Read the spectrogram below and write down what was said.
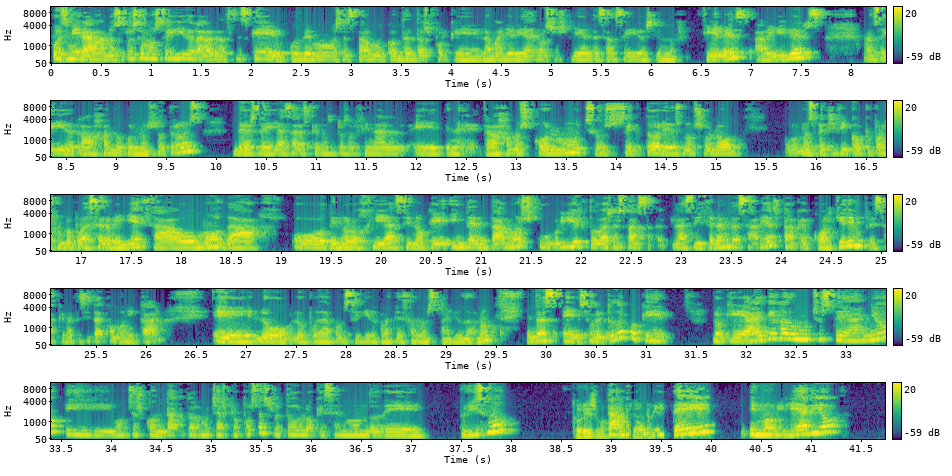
Pues mira, nosotros hemos seguido, la verdad es que podemos estar muy contentos porque la mayoría de nuestros clientes han seguido siendo fieles a Biggers, han seguido trabajando con nosotros. Desde, ya sabes que nosotros al final eh, trabajamos con muchos sectores, no solo uno específico que, por ejemplo, pueda ser belleza o moda o tecnología, sino que intentamos cubrir todas estas, las diferentes áreas para que cualquier empresa que necesita comunicar eh, lo, lo, pueda conseguir gracias a nuestra ayuda, ¿no? Entonces, eh, sobre todo lo que, lo que ha llegado mucho este año y muchos contactos, muchas propuestas, sobre todo lo que es el mundo de turismo. Turismo. También retail, inmobiliario,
